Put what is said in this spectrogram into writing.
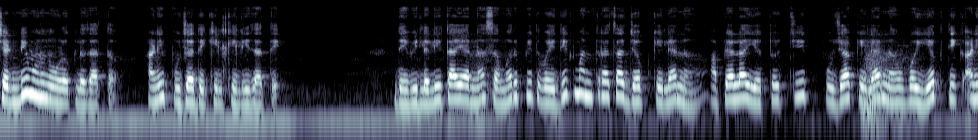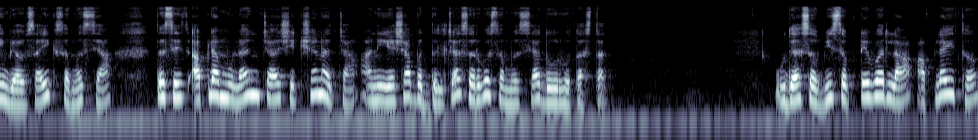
चंडी म्हणून ओळखलं जातं. आणि पूजा देखील केली जाते. देवी ललिता यांना समर्पित वैदिक मंत्राचा जप केल्यानं आपल्याला यथोचित पूजा केल्यानं वैयक्तिक आणि व्यावसायिक समस्या तसेच आपल्या मुलांच्या शिक्षणाच्या आणि यशाबद्दलच्या सर्व समस्या दूर होत असतात. उद्या सव्वीस सप्टेंबरला आपल्या इथं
